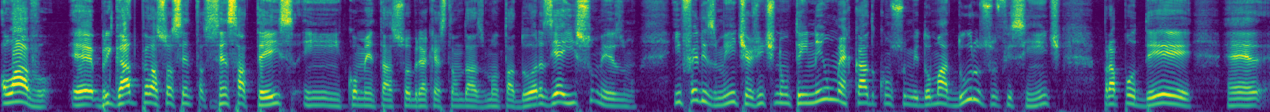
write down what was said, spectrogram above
Olavo, é, obrigado pela sua sensatez em comentar sobre a questão das montadoras, e é isso mesmo. Infelizmente, a gente não tem nenhum mercado consumidor maduro o suficiente para poder é,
